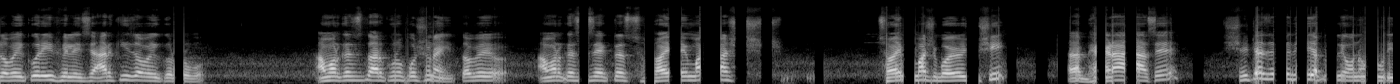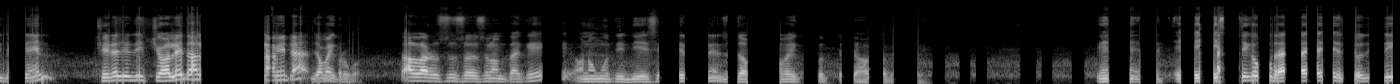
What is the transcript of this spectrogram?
জবাই করেই ফেলেছে আর কি জবাই করব আমার কাছে তো আর কোনো পশু নাই তবে আমার কাছে একটা ছয় মাস ছয় মাস বয়সী ভেড়া আছে সেটা যদি আপনি অনুমতি দেন সেটা যদি চলে তাহলে আমি এটা জবাই করব তো আল্লাহ রসুল তাকে অনুমতি দিয়েছিলেন জবাই করতে হবে এই কাছ থেকেও বোঝা যায় যে যদি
